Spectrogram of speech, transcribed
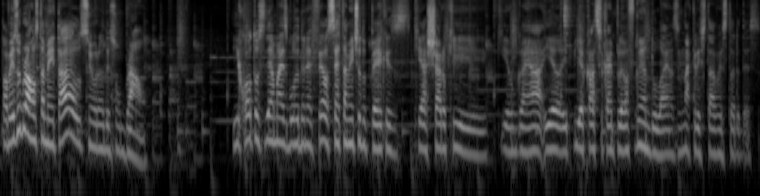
Talvez o Browns também, tá, o senhor Anderson Brown? E qual torcida é a mais burra do NFL? Certamente a do Packers, que acharam que, que iam ganhar, ia, ia classificar em playoff ganhando do Lions. Inacreditável uma história dessa.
